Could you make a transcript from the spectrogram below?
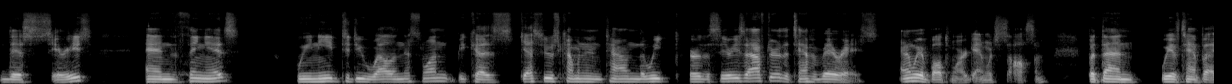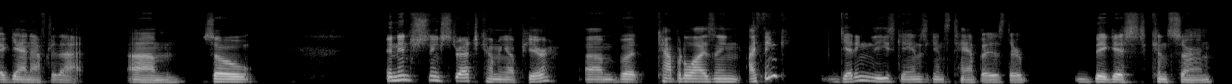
this series. And the thing is, we need to do well in this one because guess who's coming in town the week or the series after the Tampa Bay Rays, and we have Baltimore again, which is awesome. But then we have Tampa again after that. Um, so an interesting stretch coming up here. Um, but capitalizing, I think getting these games against Tampa is their biggest concern.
